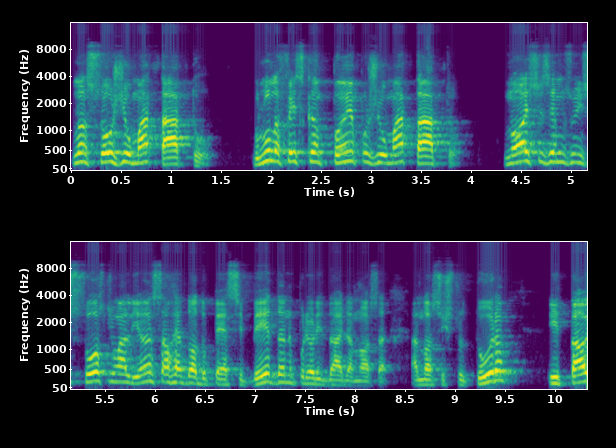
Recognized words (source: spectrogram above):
lançou o Gilmar Tato. O Lula fez campanha para o Gilmar Tato. Nós fizemos um esforço de uma aliança ao redor do PSB, dando prioridade à nossa, à nossa estrutura, e tal,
